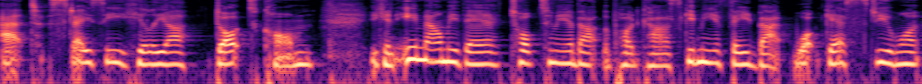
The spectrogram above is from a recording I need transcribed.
at staceyhilliar.com. You can email me there, talk to me about the podcast, give me your feedback. What guests do you want?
